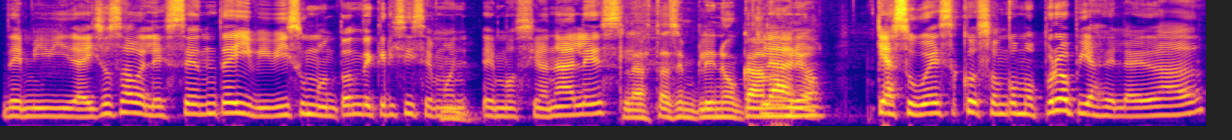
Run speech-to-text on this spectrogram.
mi vida. Y sos adolescente y vivís un montón de crisis mm. emocionales. Claro, estás en pleno cambio. Claro, que a su vez son como propias de la edad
